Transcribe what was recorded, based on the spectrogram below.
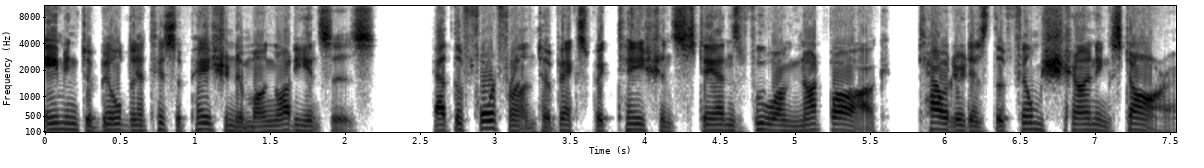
aiming to build anticipation among audiences. At the forefront of expectations stands Vuong Not Bok, touted as the film's shining star.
